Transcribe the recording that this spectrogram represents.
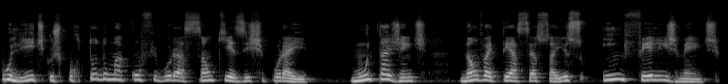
políticos, por toda uma configuração que existe por aí. Muita gente não vai ter acesso a isso, infelizmente.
